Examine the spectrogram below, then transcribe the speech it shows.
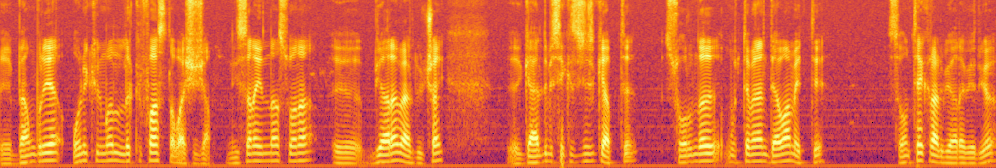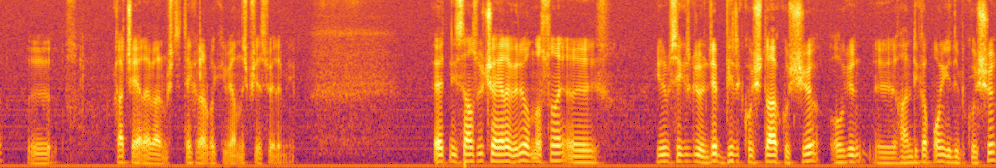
E, ben buraya 12 numaralı Lucky Fast'la başlayacağım. Nisan ayından sonra e, bir ara verdi 3 ay. E, geldi bir 8.lik yaptı. Sorunları muhtemelen devam etti. Son tekrar bir ara veriyor. Ee, kaç ay ara vermişti? Tekrar bakayım yanlış bir şey söylemeyeyim. Evet Nisan'sı 3 ay ara veriyor. Ondan sonra e, 28 gün önce bir koşu daha koşuyor. O gün e, handikap 17 bir koşu.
